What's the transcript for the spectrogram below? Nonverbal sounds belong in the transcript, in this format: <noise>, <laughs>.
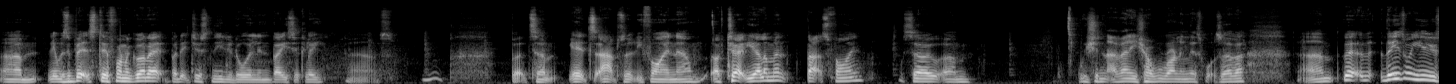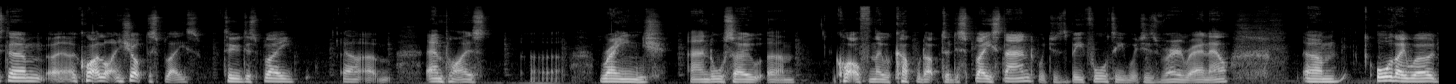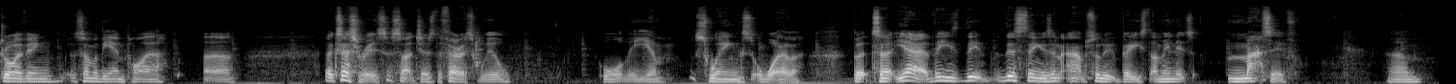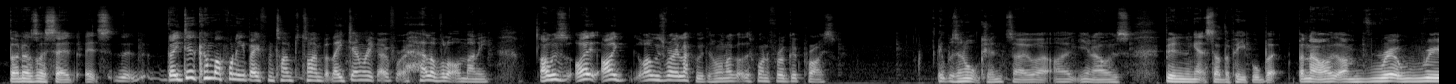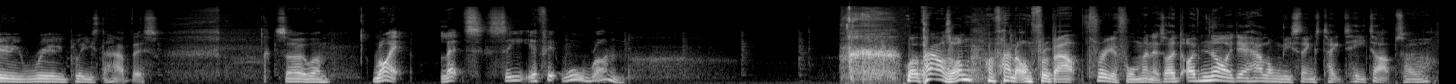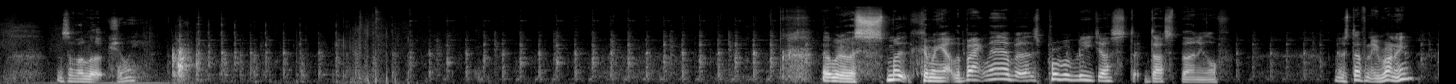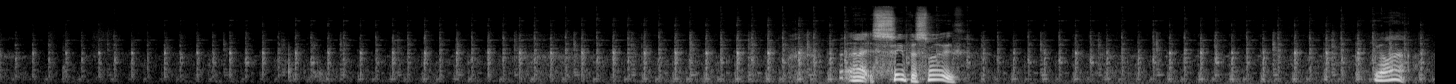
Um, it was a bit stiff when I got it, but it just needed oiling basically. Uh, but um, it's absolutely fine now. I've checked the element, that's fine. So um, we shouldn't have any trouble running this whatsoever. Um, th these were used um, uh, quite a lot in shop displays to display uh, um, Empire's uh, range and also quite often they were coupled up to display stand, which is the B40, which is very rare now. Um, or they were driving some of the Empire uh, accessories, such as the Ferris wheel or the um, swings or whatever. But uh, yeah, these the, this thing is an absolute beast. I mean, it's massive. Um, but as I said, it's they do come up on eBay from time to time, but they generally go for a hell of a lot of money. I was I, I, I was very lucky with this one. I got this one for a good price it was an auction, so uh, I, you know, I was bidding against other people, but but no, I, am real, really, really pleased to have this. So, um, right, let's see if it will run. Well, power's on. I've had it on for about three or four minutes. I, I've no idea how long these things take to heat up, so uh, let's have a look, shall we? A little bit of a smoke coming out the back there, but that's probably just dust burning off. It's definitely running. And it's super smooth. Look at that.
